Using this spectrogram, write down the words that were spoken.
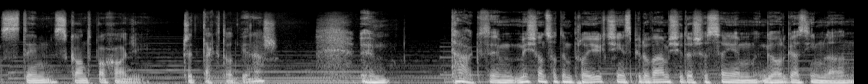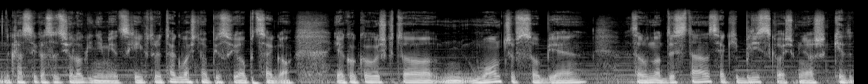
z tym, skąd pochodzi. Czy tak to odbierasz? Tak, myśląc o tym projekcie, inspirowałem się też esejem Georga Zimla, klasyka socjologii niemieckiej, który tak właśnie opisuje obcego, jako kogoś, kto łączy w sobie zarówno dystans, jak i bliskość, ponieważ kiedy,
